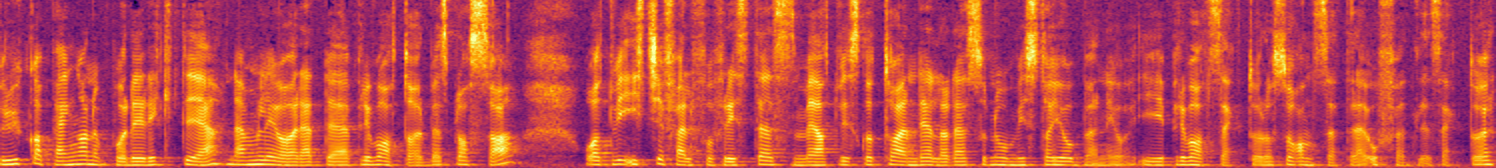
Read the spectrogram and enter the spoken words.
bruker pengene på det riktige, nemlig å redde private arbeidsplasser. Og at vi ikke faller for fristelsen med at vi skal ta en del av de som nå mister jobben i, i privat sektor, og så ansette de i offentlig sektor.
